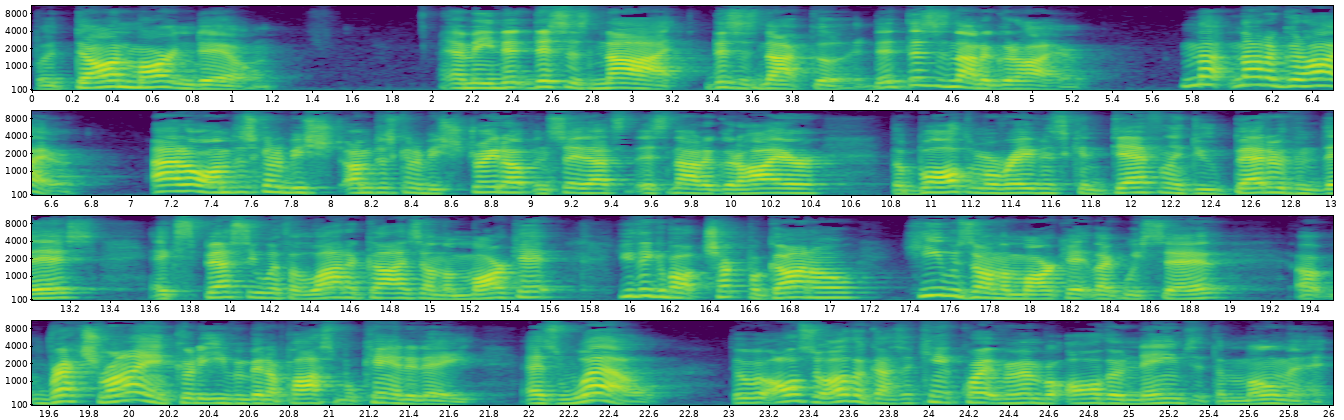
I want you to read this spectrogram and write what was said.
But Don Martindale, I mean, th- this is not this is not good. Th- this is not a good hire. Not not a good hire at all. I'm just gonna be I'm just gonna be straight up and say that's it's not a good hire. The Baltimore Ravens can definitely do better than this, especially with a lot of guys on the market. You think about Chuck Pagano, he was on the market, like we said. Uh, Rex Ryan could have even been a possible candidate as well. There were also other guys. I can't quite remember all their names at the moment.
